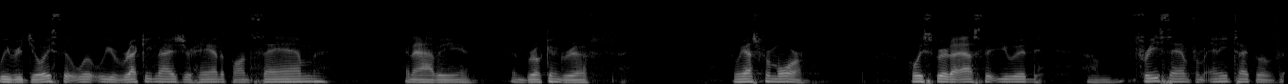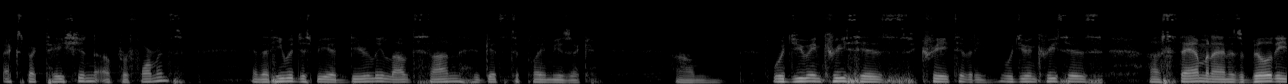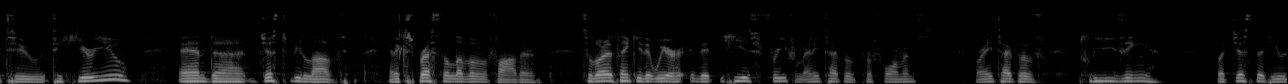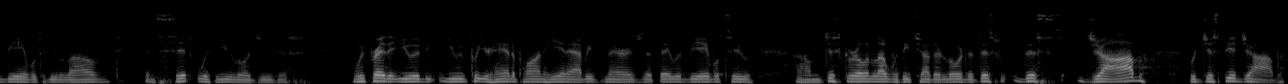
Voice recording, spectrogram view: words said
We rejoice that we recognize your hand upon Sam and Abby and Brooke and Griff. And we ask for more. Holy Spirit, I ask that you would um, free Sam from any type of expectation of performance and that he would just be a dearly loved son who gets to play music. Um, would you increase his creativity? Would you increase his uh, stamina and his ability to, to hear you and uh, just to be loved and express the love of a father So Lord, I thank you that we are that He is free from any type of performance or any type of pleasing, but just that He would be able to be loved and sit with you, Lord Jesus. And we pray that you would you would put your hand upon he and Abby's marriage, that they would be able to um, just grow in love with each other, Lord. That this this job would just be a job,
